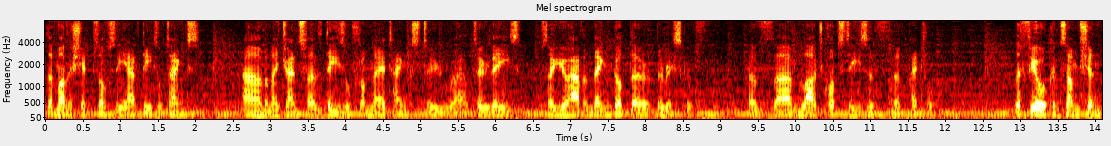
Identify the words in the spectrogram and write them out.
The motherships obviously have diesel tanks, um, and they transfer the diesel from their tanks to uh, to these. So you haven't then got the the risk of of um, large quantities of, of petrol. The fuel consumption,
